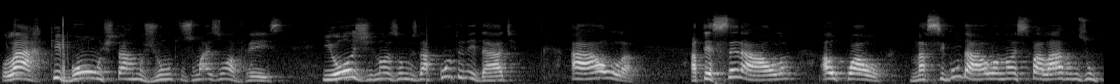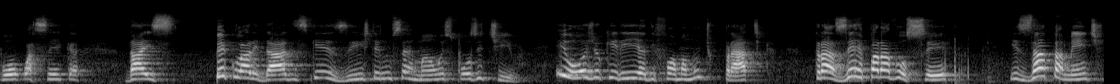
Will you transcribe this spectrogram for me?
Olá, que bom estarmos juntos mais uma vez. E hoje nós vamos dar continuidade à aula, a terceira aula, ao qual na segunda aula nós falávamos um pouco acerca das peculiaridades que existem no sermão expositivo. E hoje eu queria, de forma muito prática, trazer para você exatamente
